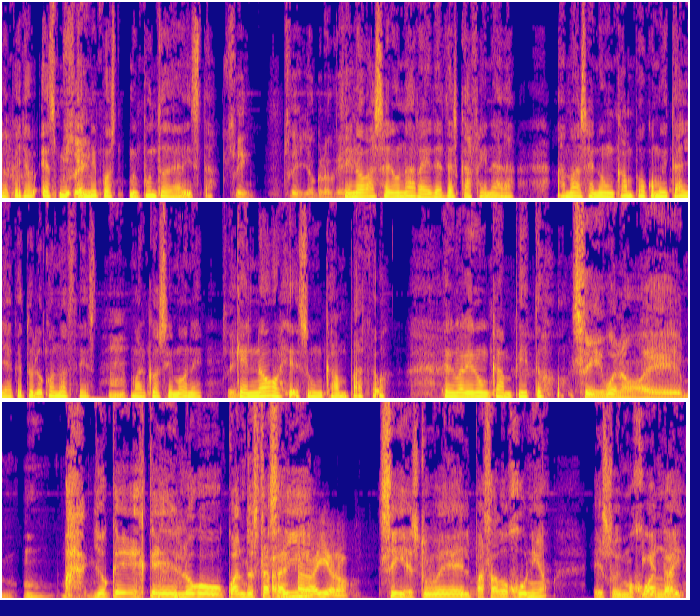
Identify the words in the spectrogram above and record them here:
lo que yo, es mi, mi, mi punto de vista. Sí, Sí, yo creo que... Si no va a ser una raíz descafeinada. Además, en un campo como Italia, que tú lo conoces, Mm. Marco Simone, Sí. que no es un campazo, es más bien un campito. Sí, bueno, eh, yo que es que luego cuando estás ¿Has allí... estado ahí o no? Sí, estuve el pasado junio, estuvimos jugando ahí.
